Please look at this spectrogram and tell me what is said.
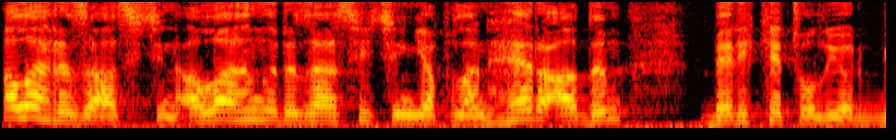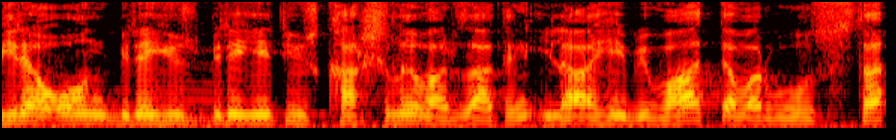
Allah rızası için, Allah'ın rızası için yapılan her adım bereket oluyor. 1'e 10, 1'e 100, 1'e 700 karşılığı var zaten. ilahi bir vaat de var bu hususta.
